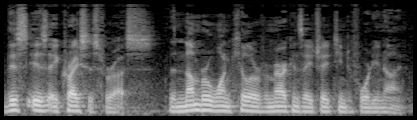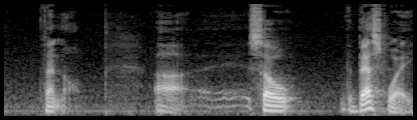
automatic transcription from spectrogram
this is a crisis for us. The number one killer of Americans aged 18 to 49, fentanyl. Uh, so, the best way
